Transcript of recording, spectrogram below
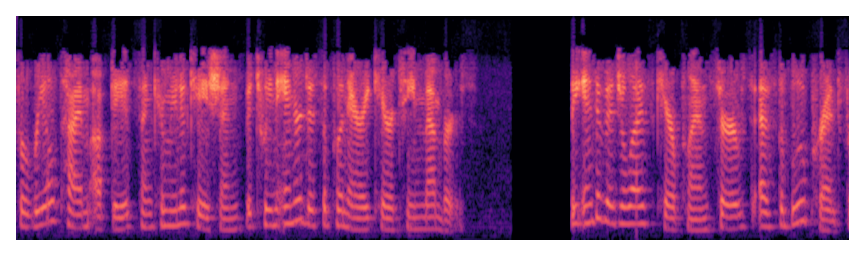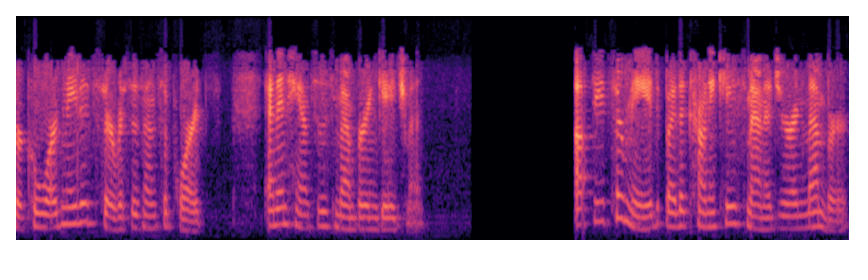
for real-time updates and communication between interdisciplinary care team members. The individualized care plan serves as the blueprint for coordinated services and supports and enhances member engagement. Updates are made by the county case manager and member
